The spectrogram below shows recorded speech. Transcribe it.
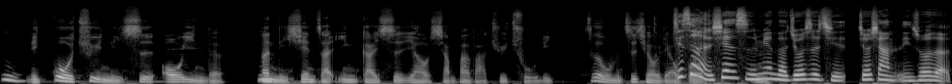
嗯，你过去你是 all in 的，那你现在应该是要想办法去处理。这个我们之前有聊过。其实很现实面的，就是其实就像你说的，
